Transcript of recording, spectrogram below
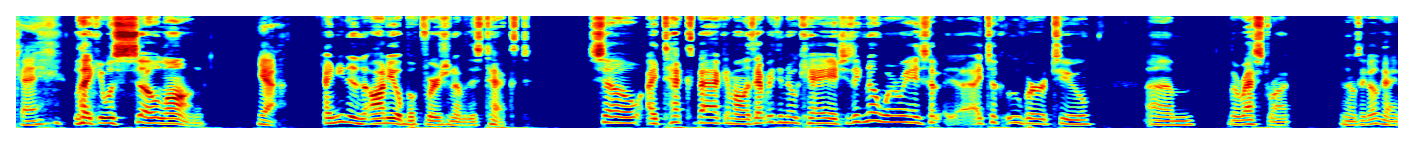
Okay. Like it was so long. Yeah. I needed an audiobook version of this text. So I text back, I'm all, is everything okay? And she's like, no worry. I took, I took Uber to um, the restaurant. And I was like, okay.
